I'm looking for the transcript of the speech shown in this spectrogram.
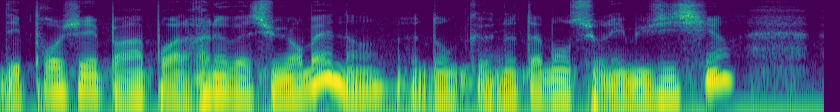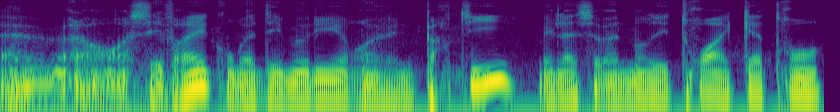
des projets par rapport à la rénovation urbaine, hein, donc euh, notamment sur les musiciens. alors c'est vrai qu'on va démolir une partie, mais là, ça va demander 3 à 4 ans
